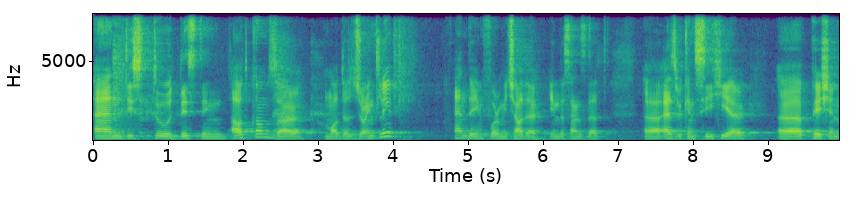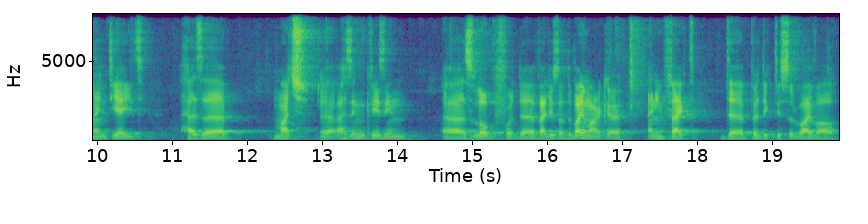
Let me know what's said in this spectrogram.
And these two distinct outcomes are modeled jointly, and they inform each other in the sense that, uh, as we can see here, uh, patient 98 has a much uh, has an increase in uh, slope for the values of the biomarker, and in fact, the predictive survival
